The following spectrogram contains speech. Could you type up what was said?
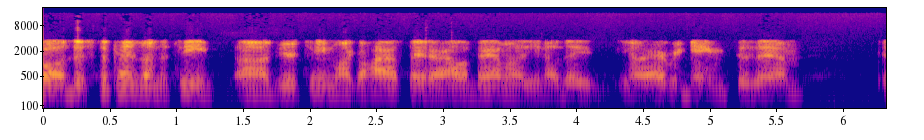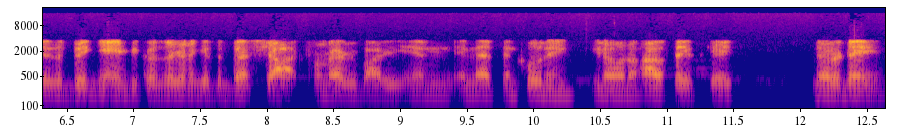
Well, just depends on the team. Uh, if you're a team like Ohio State or Alabama, you know they, you know, every game to them is a big game because they're going to get the best shot from everybody, and and that's including, you know, in Ohio State's case, Notre Dame.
